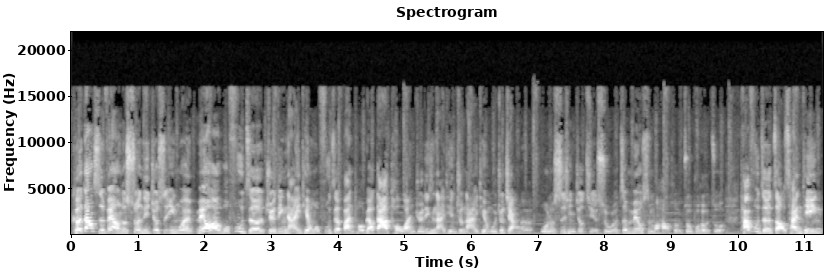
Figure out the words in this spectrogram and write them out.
可是当时非常的顺利，就是因为没有啊，我负责决定哪一天，我负责办投票，大家投完决定是哪一天就哪一天，我就讲了我的事情就结束了，这没有什么好合作不合作。他负责找餐厅，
